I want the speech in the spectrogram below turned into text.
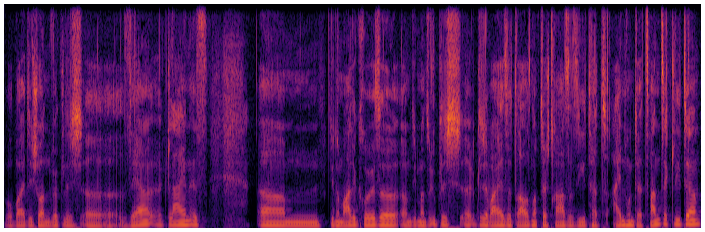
wobei die schon wirklich äh, sehr äh, klein ist. Ähm, die normale Größe, die man so üblich, äh, üblicherweise draußen auf der Straße sieht, hat 120 Liter.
